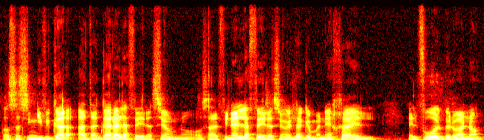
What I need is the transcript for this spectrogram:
o sea, significar atacar a la federación, ¿no? O sea, al final la federación es la que maneja el, el fútbol peruano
